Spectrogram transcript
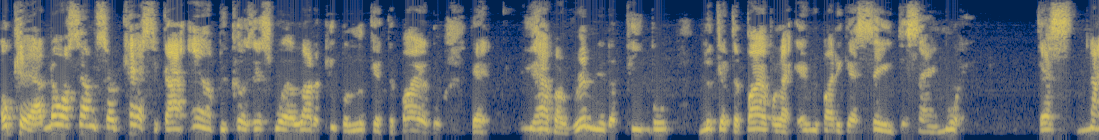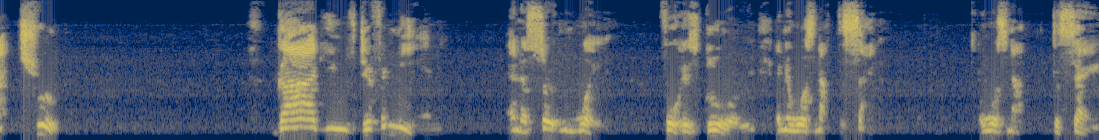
Okay, I know I sound sarcastic. I am because that's where a lot of people look at the Bible. That you have a remnant of people look at the Bible like everybody got saved the same way. That's not true. God used different men in a certain way for his glory, and it was not the same. It was not the same.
